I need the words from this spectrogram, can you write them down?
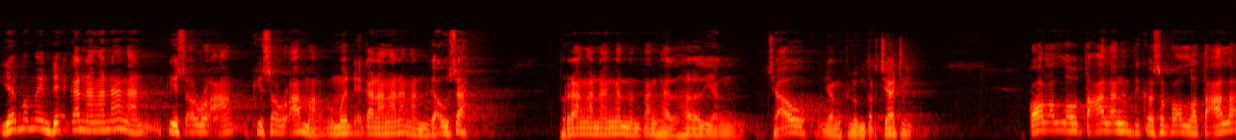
ya memendekkan angan-angan kisarul kisarul amal memendekkan angan-angan. Nggak usah berangan-angan tentang hal-hal yang jauh yang belum terjadi. Qala Allah Ta'ala ngendika sapa Allah Ta'ala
